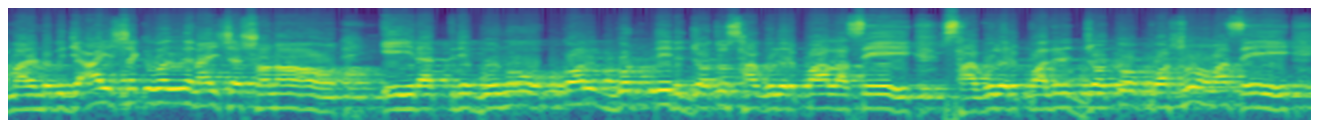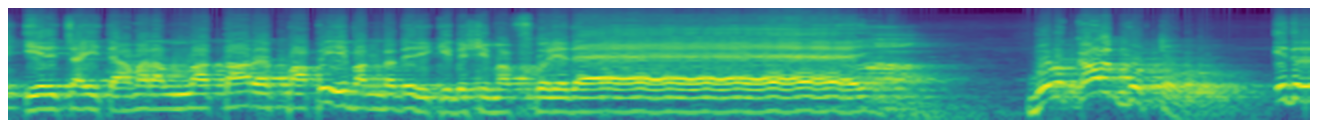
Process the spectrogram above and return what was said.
আমার নবীজি আয়েশাকে বললেন আয়সা শোনো, এই রাত্রে বনু কল গোত্রের যত ছাগলের পাল আছে, ছাগলের পালের যত পশম আছে, এর চাইতে আমার আল্লাহ তার পাপে বান্দাদেরকে বেশি মাফ করে দেয়। বড় কাল্প করত এদের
